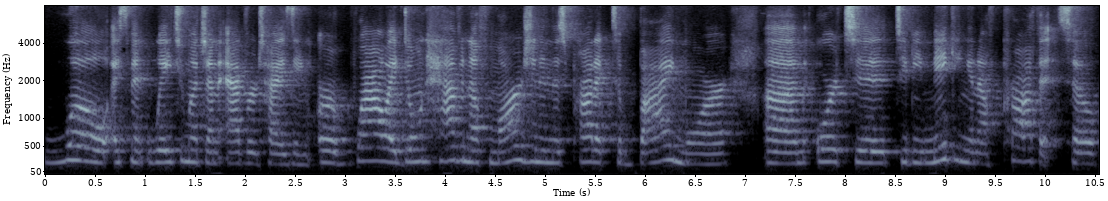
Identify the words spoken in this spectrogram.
whoa, I spent way too much on advertising, or wow, I don't have enough margin in this product to buy more um, or to, to be making enough profit. So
